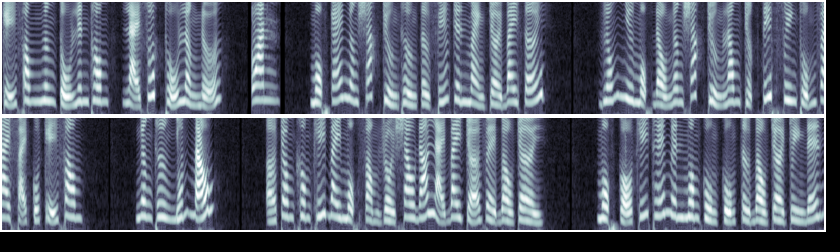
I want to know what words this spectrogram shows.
Kỷ Phong ngưng tụ linh thông, lại xuất thủ lần nữa. Oanh! Một cái ngân sắc trường thường từ phía trên màn trời bay tới, giống như một đầu ngân sắc trường long trực tiếp xuyên thủng vai phải của Kỷ Phong. Ngân thương nhuốm máu, ở trong không khí bay một vòng rồi sau đó lại bay trở về bầu trời. Một cổ khí thế mênh mông cuồn cuộn từ bầu trời truyền đến.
